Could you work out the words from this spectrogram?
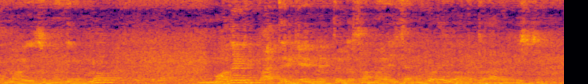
సమావేశ మందిరంలో మొదటి పాత్రికేయ మిత్రుల సమావేశాన్ని కూడా ఇవాళ ప్రారంభిస్తున్నాం.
